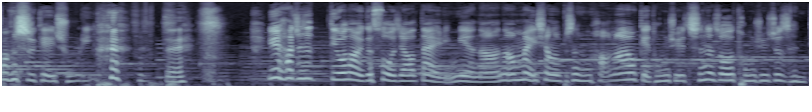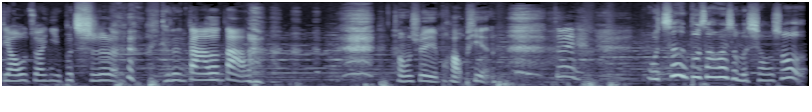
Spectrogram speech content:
方式可以处理。对，因为他就是丢到一个塑胶袋里面啊，然后卖相又不是很好，然后要给同学吃。那时候同学就是很刁钻，也不吃了，可能大家都大了，同学也不好骗。对，我真的不知道为什么小时候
